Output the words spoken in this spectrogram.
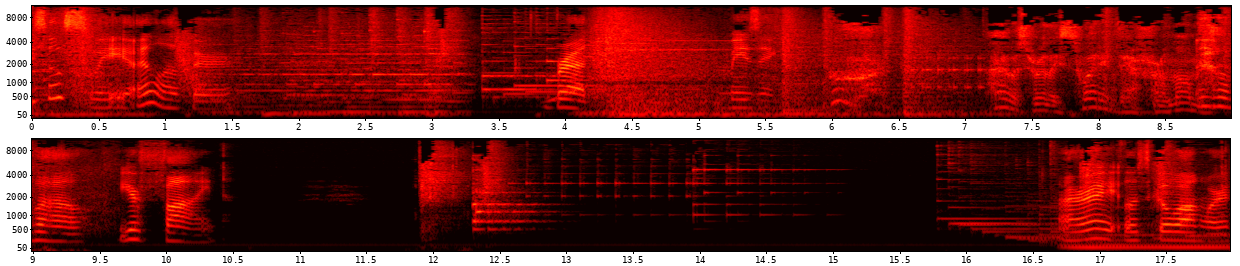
She's so sweet. I love her. Bread. Amazing. Whew. I was really sweating there for a moment. Oh, wow. You're fine. Alright, let's go onward.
